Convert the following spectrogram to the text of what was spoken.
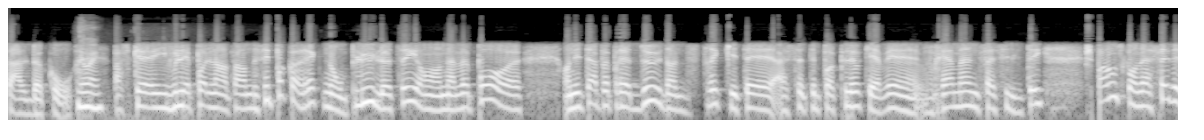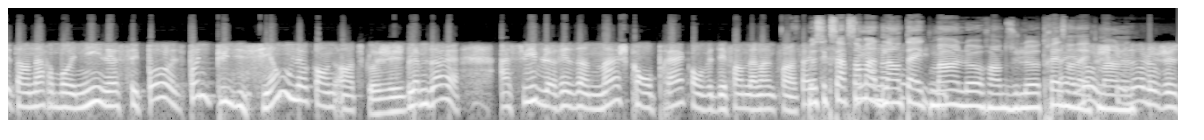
salle de cours Ouais. parce qu'ils voulaient pas l'entendre. C'est pas correct non plus là, tu sais, on n'avait pas euh, on était à peu près deux dans le district qui étaient à cette époque-là qui avaient vraiment une facilité. Je pense qu'on essaie d'être en harmonie là, c'est pas c'est pas une punition là qu'on en tout cas, j'ai de la misère à, à suivre le raisonnement, je comprends qu'on veut défendre la langue française. Mais c'est que ça ressemble à de l'entêtement, là, rendu là, très ben honnêtement. là. je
